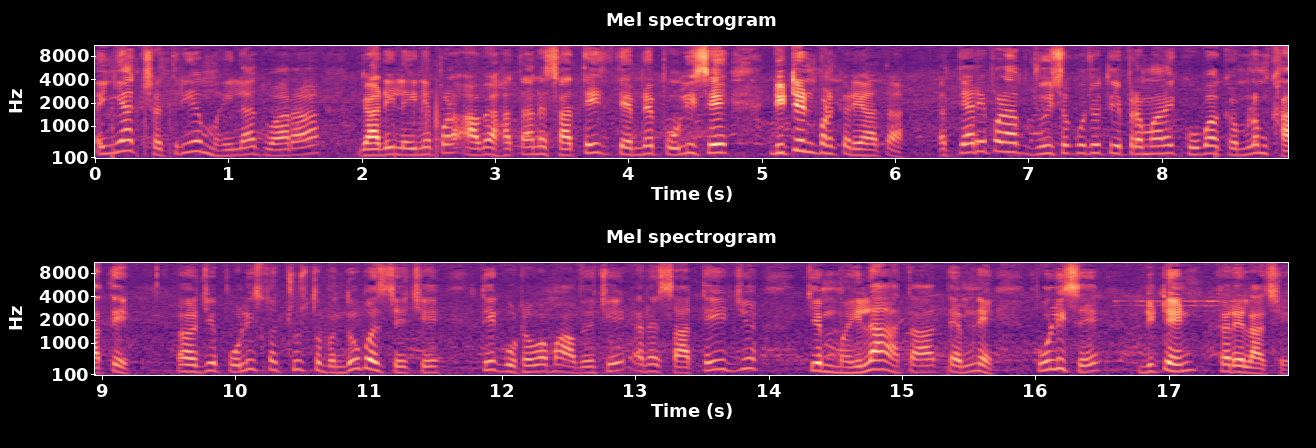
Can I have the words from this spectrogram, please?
અહીંયા ક્ષત્રિય મહિલા દ્વારા ગાડી લઈને પણ આવ્યા હતા અને સાથે જ તેમને પોલીસે ડિટેન પણ કર્યા હતા. અત્યારે પણ આપ જોઈ શકો છો તે પ્રમાણે કોબા કમલમ ખાતે જે પોલીસનો ચુસ્ત બંદોબસ્ત જે છે તે ગોઠવવામાં આવ્યો છે અને સાથે જ જે મહિલા હતા તેમને પોલીસે ડિટેન કરેલા છે.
